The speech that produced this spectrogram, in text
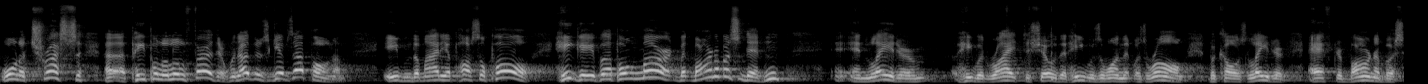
want to trust uh, people a little further when others gives up on them. Even the mighty apostle Paul, he gave up on Mark, but Barnabas didn't. And later, he would write to show that he was the one that was wrong because later, after Barnabas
